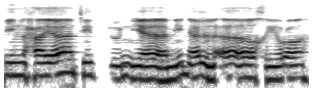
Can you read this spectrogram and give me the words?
بالحياة الدنيا من الآخرة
